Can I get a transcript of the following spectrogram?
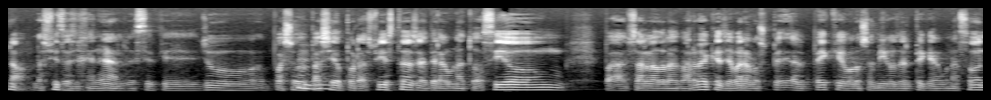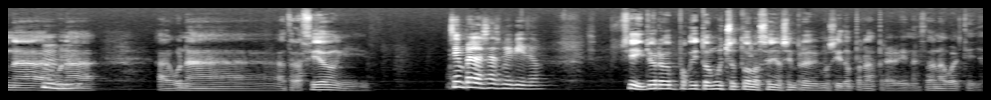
No, las fiestas en general. Es decir, que yo paso de paseo por las fiestas, a ver alguna actuación, pasar al lado de las barracas, llevar a los pe- al peque o a los amigos del peque a alguna zona, alguna, alguna atracción. Y... Siempre las has vivido. Sí, yo creo que un poquito mucho todos los años siempre hemos ido por las peregrinas, dar una vueltilla.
